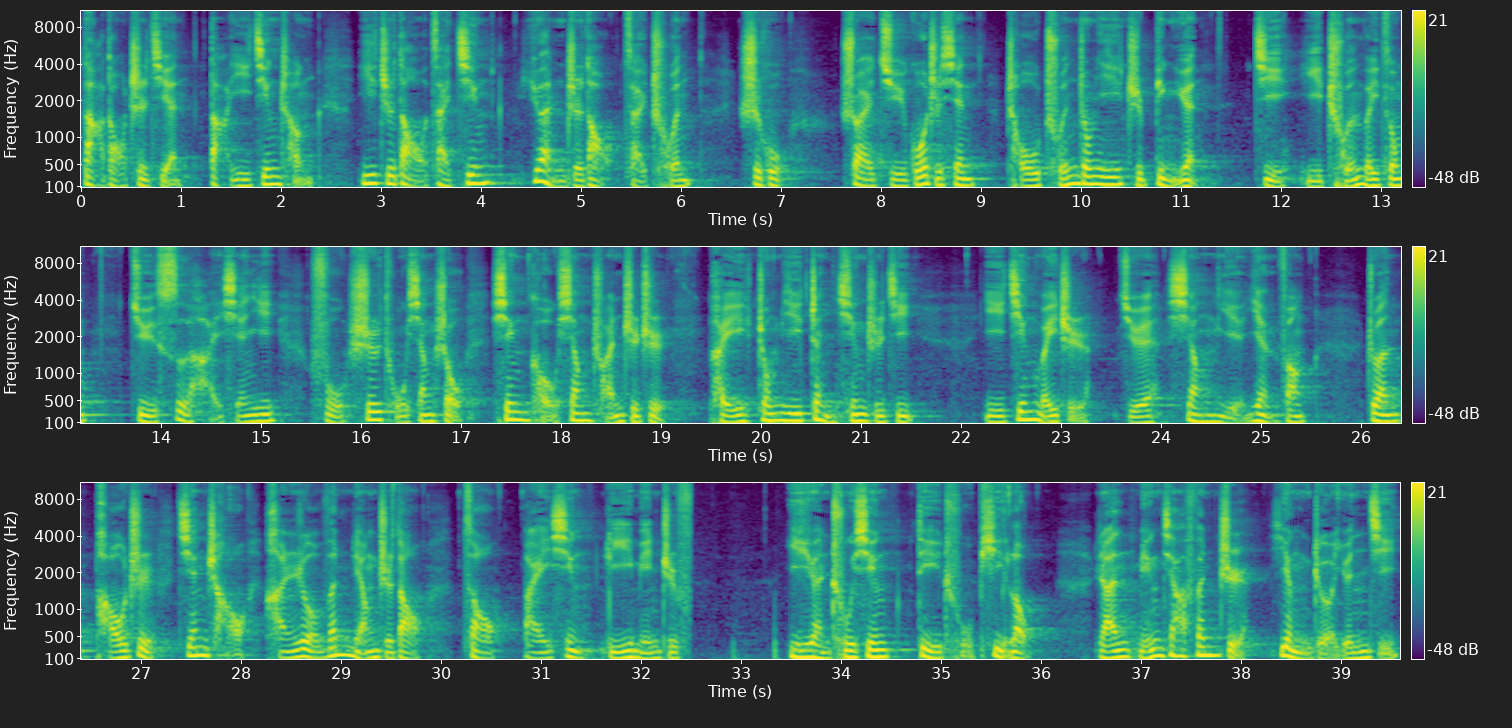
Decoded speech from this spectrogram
大道至简，大医精诚。医之道在精，院之道在纯。是故，率举国之先，筹纯中医之病院。即以纯为宗，聚四海贤医，复师徒相授，心口相传之志，培中医振兴之基。以经为旨，绝乡野验方，专炮制煎炒寒热温凉之道，造百姓黎民之福。医院初兴，地处僻陋，然名家纷至，应者云集。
